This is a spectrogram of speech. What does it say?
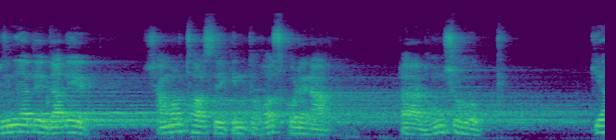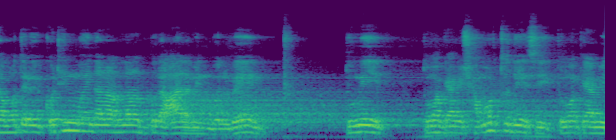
দুনিয়াতে যাদের সামর্থ্য আছে কিন্তু হজ করে না, তারা ধ্বংস হোক। কিয়ামতের ওই কঠিন ময়দান আল্লাহ রব্বুল আলমিন বলবেন, তুমি, তোমাকে আমি সামর্থ্য দিয়েছি, তোমাকে আমি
